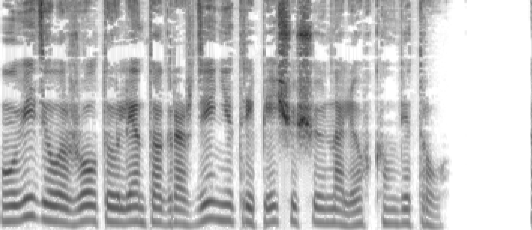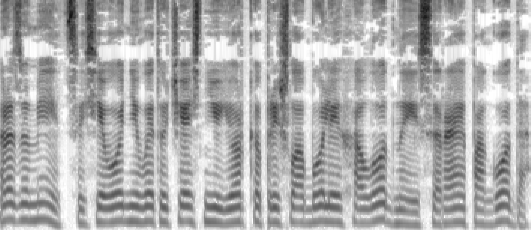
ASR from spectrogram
Увидела желтую ленту ограждения, трепещущую на легком ветру. Разумеется, сегодня в эту часть Нью-Йорка пришла более холодная и сырая погода.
